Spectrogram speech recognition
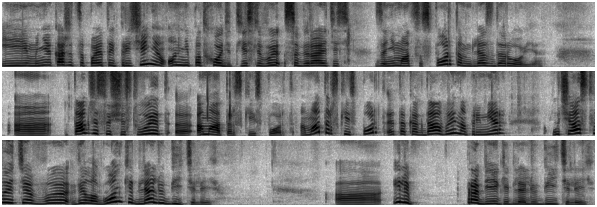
и мне кажется, по этой причине он не подходит, если вы собираетесь заниматься спортом для здоровья. А, также существует э, аматорский спорт. Аматорский спорт – это когда вы, например, участвуете в велогонке для любителей а, или пробеги для любителей.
